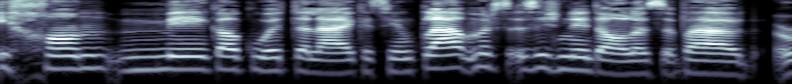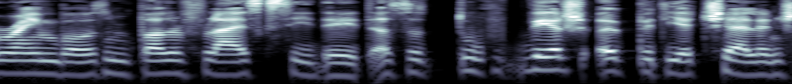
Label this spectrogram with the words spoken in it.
ich kann mega gut alleine sein. Und glaub mir, es ist nicht alles about Rainbows und Butterflies dort. Also du wirst etwa die Challenge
